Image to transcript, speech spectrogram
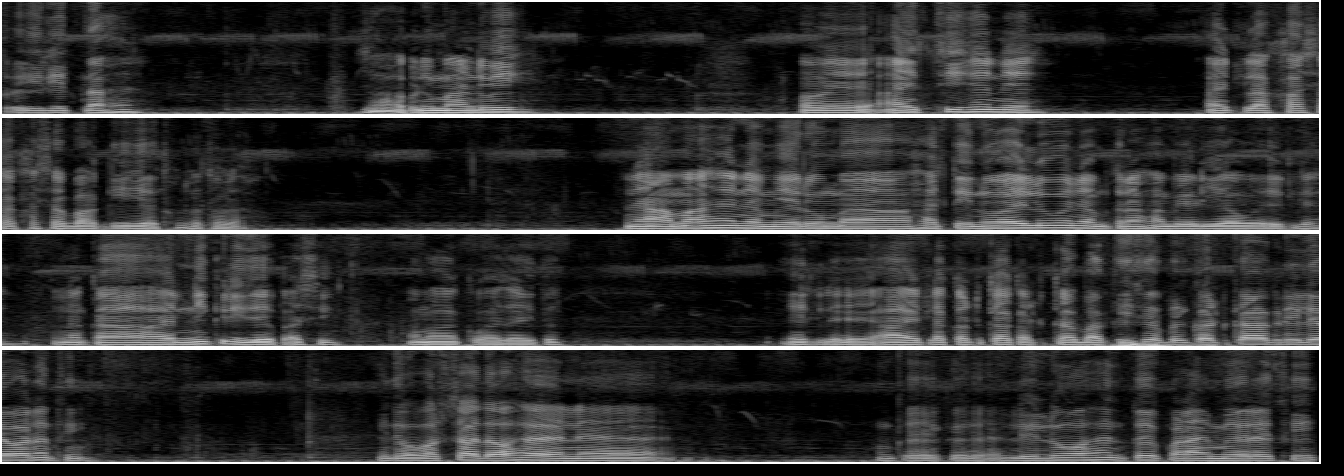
તો એ રીતના છે આપણી માંડવી હવે અહીંથી છે ને આટલા ખાસા ખાસા બાકી છે થોડા થોડા. અને આમાં છે ને મેરુમાં હાથી નું આવેલું હોય ને આમ ત્રાહા બેડિયા હોય એટલે. અને કા હાર નીકળી જાય પાછી. આમાં આંકવા જાય તો. એટલે આ એટલા કટકા કટકા બાકી છે ભાઈ કટકા આગળ લેવા નથી. એ તો વરસાદ હશે ને શું કહે કે લીલું હશે ને તોય પણ આ મેરેથી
